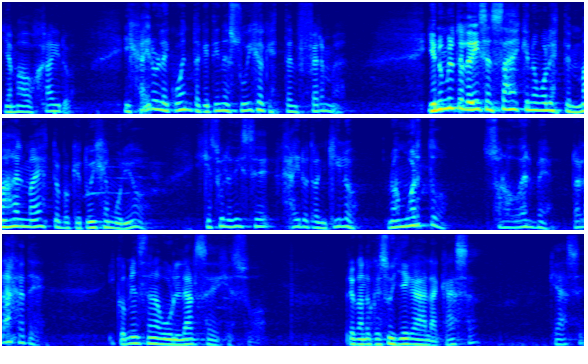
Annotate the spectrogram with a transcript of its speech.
llamado Jairo. Y Jairo le cuenta que tiene su hija que está enferma. Y en un minuto le dicen, sabes que no molestes más al maestro porque tu hija murió. Y Jesús le dice, Jairo, tranquilo, no ha muerto, solo duerme, relájate. Y comienzan a burlarse de Jesús. Pero cuando Jesús llega a la casa, ¿qué hace?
